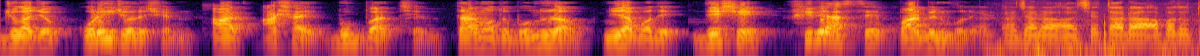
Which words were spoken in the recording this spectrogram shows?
যোগাযোগ করেই চলেছেন আর আশায় বুক বাঁধছেন। তার মতো বন্ধুরাও নিরাপদে দেশে ফিরে আসতে পারবেন বলে। যারা আছে, তারা আপাতত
